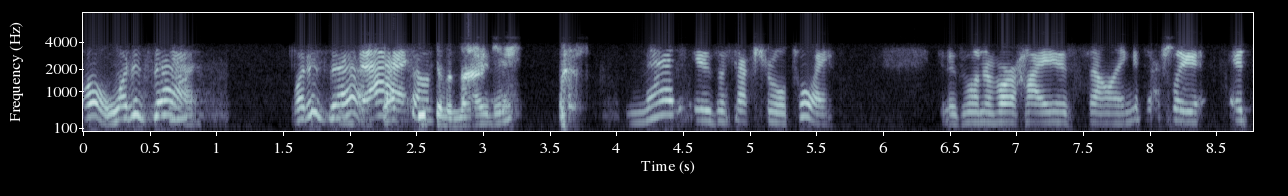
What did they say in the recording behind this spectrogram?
Oh, what is that? Mm-hmm. What is that? That- sounds You imagine. That is a sexual toy. It is one of our highest selling. It's actually it's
